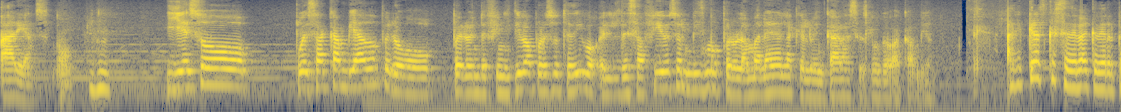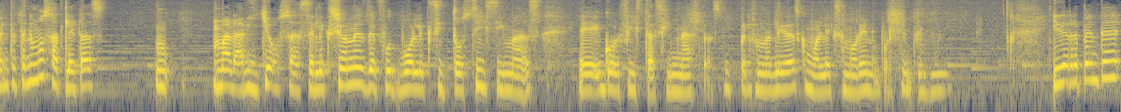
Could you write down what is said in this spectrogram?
áreas, ¿no? Y eso pues ha cambiado, pero, pero en definitiva, por eso te digo, el desafío es el mismo, pero la manera en la que lo encaras es lo que va a cambiar. ¿A qué crees que se debe que de repente tenemos atletas maravillosas, selecciones de fútbol exitosísimas eh, golfistas, gimnastas, personalidades como Alexa Moreno, por ejemplo. Y de repente,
